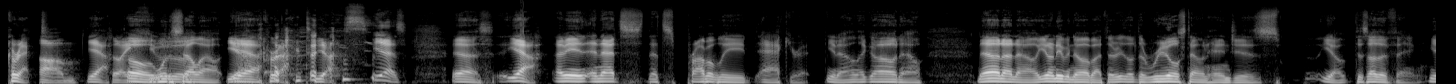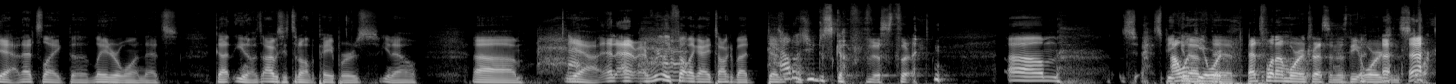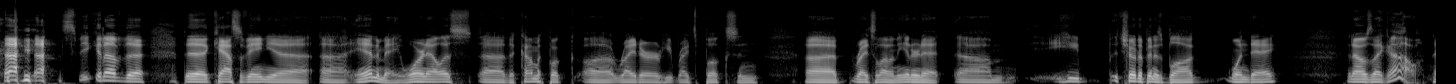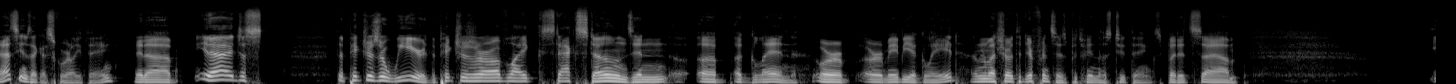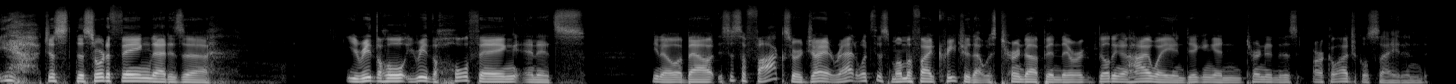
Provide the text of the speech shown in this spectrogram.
correct. Um, yeah. like, oh, what a sellout. Yeah, yeah. correct. yes. yes yes yeah i mean and that's that's probably accurate you know like oh no no no no you don't even know about the the real stonehenge is you know this other thing yeah that's like the later one that's got you know obviously it's in all the papers you know um yeah and i, I really felt like i had talked about desert How did you discover this thing? um speaking I want of the, the, That's what I'm more interested in is the origin story. Speaking of the the Castlevania uh, anime, Warren Ellis, uh, the comic book uh, writer, he writes books and uh, writes a lot on the internet. Um, he it showed up in his blog one day, and I was like, "Oh, that seems like a squirrely thing." And uh, you know, I just the pictures are weird. The pictures are of like stacked stones in a, a glen or or maybe a glade. I'm not sure what the difference is between those two things, but it's um yeah, just the sort of thing that is a you read the whole you read the whole thing and it's you know about is this a fox or a giant rat? What's this mummified creature that was turned up and they were building a highway and digging and turned into this archaeological site and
